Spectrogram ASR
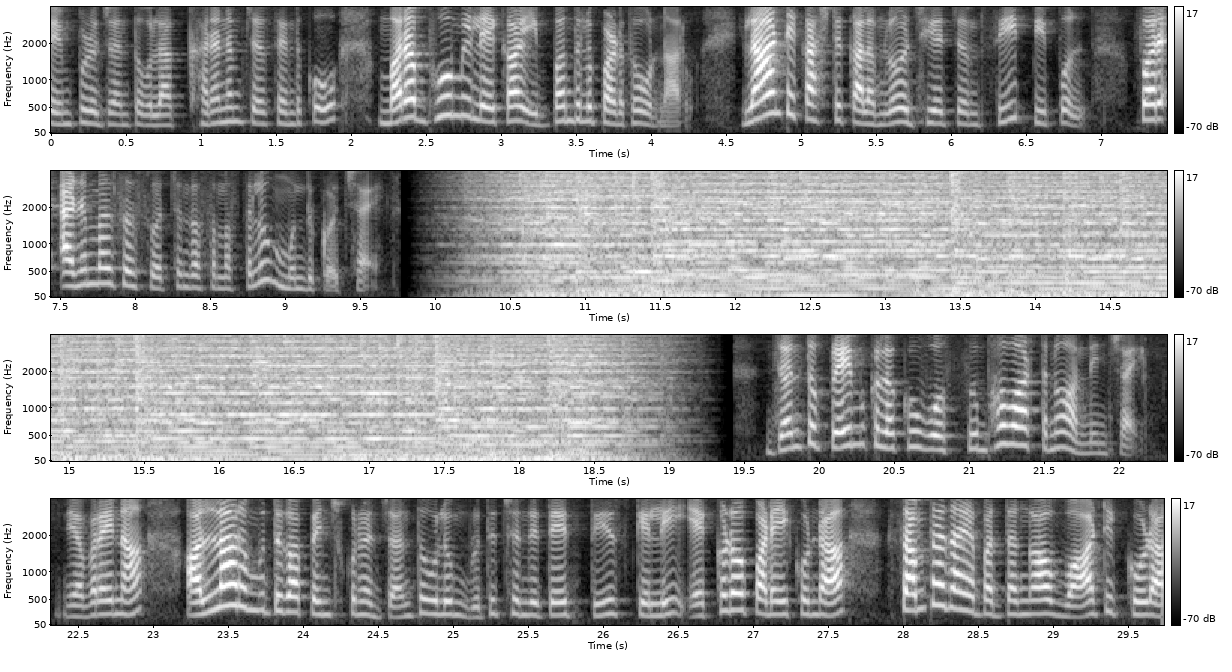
పెంపుడు జంతువుల ఖననం చేసేందుకు మరభూమి లేక ఇబ్బందులు పడుతూ ఉన్నారు. ఇలాంటి కష్టకాలంలో జిహెచ్ఎంసీ పీపుల్ ఫర్ యానిమల్స్ స్వచ్ఛంద సంస్థలు ముందుకొచ్చాయి. జంతు ప్రేమికులకు ఓ శుభవార్తను అందించాయి. ఎవరైనా అల్లారుముద్దుగా పెంచుకున్న జంతువులు మృతి చెందితే తీసుకెళ్ళి ఎక్కడో పడేయకుండా సంప్రదాయబద్ధంగా వాటికి కూడా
